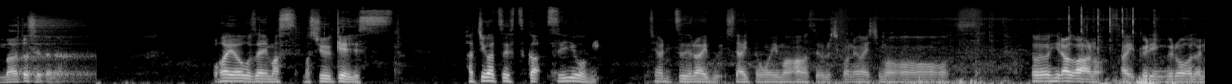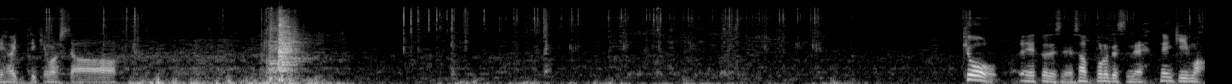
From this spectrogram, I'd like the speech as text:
待たせたな。おはようございます。まあ、集計です。8月2日水曜日、チャリ通ライブしたいと思います。よろしくお願いします。豊平川のサイクリングロードに入ってきました。今日、えっ、とですね、札幌ですね、天気今、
